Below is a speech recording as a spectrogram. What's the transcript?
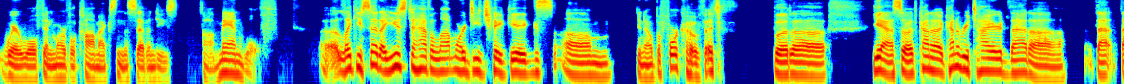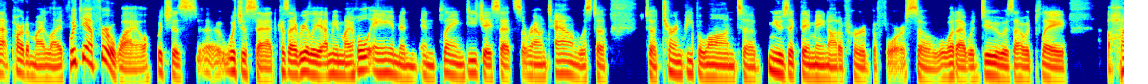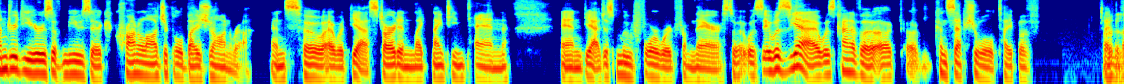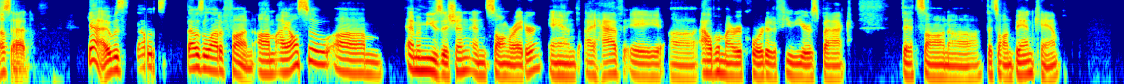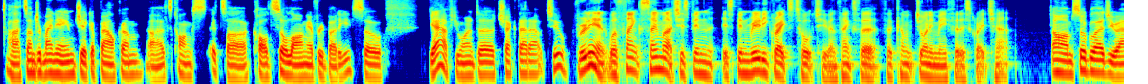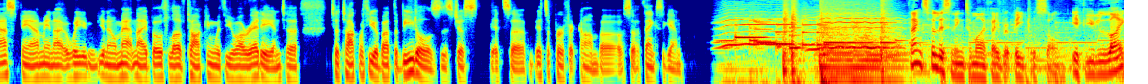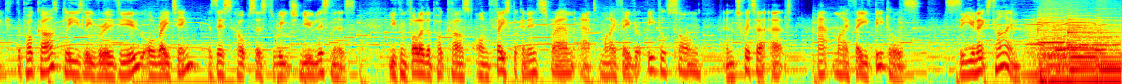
werewolf in marvel comics in the 70s uh, man wolf uh, like you said i used to have a lot more dj gigs um you know before covid but uh yeah so i've kind of kind of retired that uh that that part of my life which yeah for a while which is uh, which is sad because i really i mean my whole aim in in playing dj sets around town was to to turn people on to music they may not have heard before. So what i would do is i would play a hundred years of music chronological by genre. And so i would yeah start in like 1910 and yeah just move forward from there. So it was it was yeah it was kind of a, a, a conceptual type of I type of set. that. yeah it was that was that was a lot of fun. Um i also um am a musician and songwriter and i have a uh, album i recorded a few years back that's on uh that's on bandcamp. Uh, it's under my name jacob balcom uh, it's called it's uh called so long everybody. So yeah if you wanted to check that out too Brilliant. Well, thanks so much. It's been it's been really great to talk to you, and thanks for for coming joining me for this great chat. Oh, I'm so glad you asked me. I mean, I we you know Matt and I both love talking with you already, and to to talk with you about the Beatles is just it's a it's a perfect combo. So thanks again. Thanks for listening to my favourite Beatles song. If you like the podcast, please leave a review or rating, as this helps us to reach new listeners. You can follow the podcast on Facebook and Instagram at My Favourite Beatles Song and Twitter at, at My Fave Beatles. See you next time.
